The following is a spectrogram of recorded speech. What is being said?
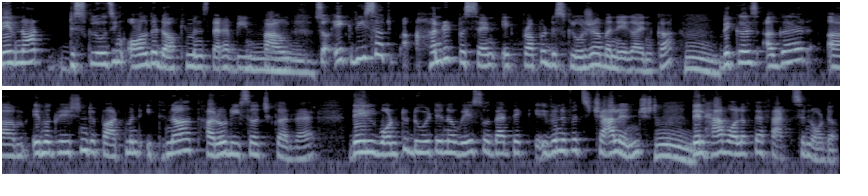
they've not disclosing all the documents that have been found. So एक research 100% एक proper disclosure बनेगा इनका because अगर um, immigration department इतना thorough research कर रहा है they'll want to do it in a way so that they even if it's challenged they'll have all of their facts in order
